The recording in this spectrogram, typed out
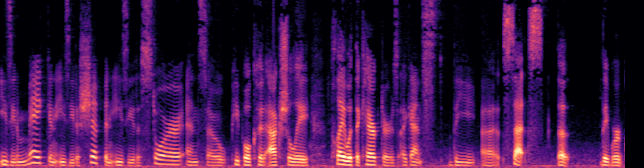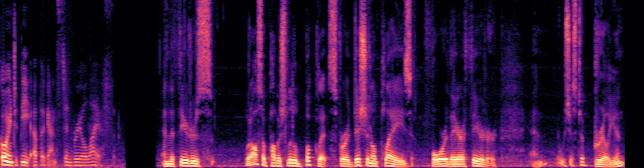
easy to make and easy to ship and easy to store. And so people could actually play with the characters against the uh, sets that they were going to be up against in real life. And the theaters would also publish little booklets for additional plays for their theater. And it was just a brilliant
